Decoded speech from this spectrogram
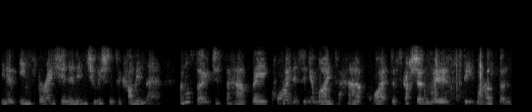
you know, inspiration and intuition to come in there and also just to have the quietness in your mind to have quiet discussion with Steve, my husband,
